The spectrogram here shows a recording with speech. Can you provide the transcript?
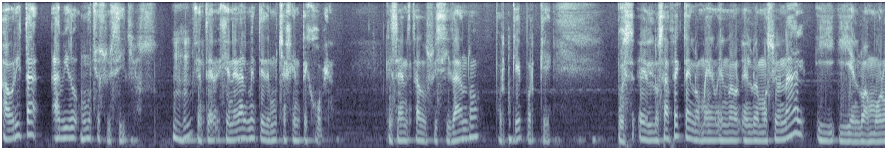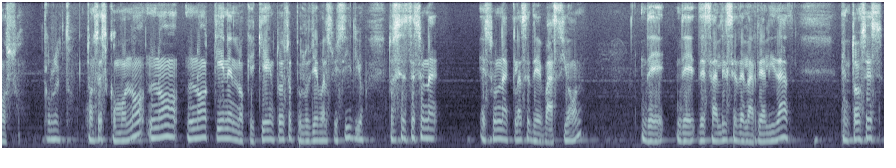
ahorita ha habido muchos suicidios, uh -huh. generalmente de mucha gente joven, que se han estado suicidando. ¿Por qué? Porque pues eh, los afecta en lo, en lo, en lo emocional y, y en lo amoroso. Correcto. Entonces, como no, no, no tienen lo que quieren, todo eso pues los lleva al suicidio. Entonces, esta es una, es una clase de evasión de, de, de salirse de la realidad. Entonces,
